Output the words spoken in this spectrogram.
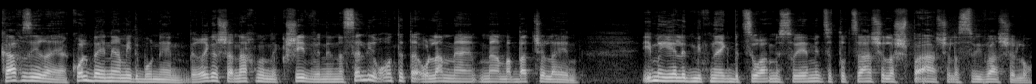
כך זה ייראה, הכל בעיני המתבונן. ברגע שאנחנו נקשיב וננסה לראות את העולם מה, מהמבט שלהם. אם הילד מתנהג בצורה מסוימת, זו תוצאה של השפעה של הסביבה שלו.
